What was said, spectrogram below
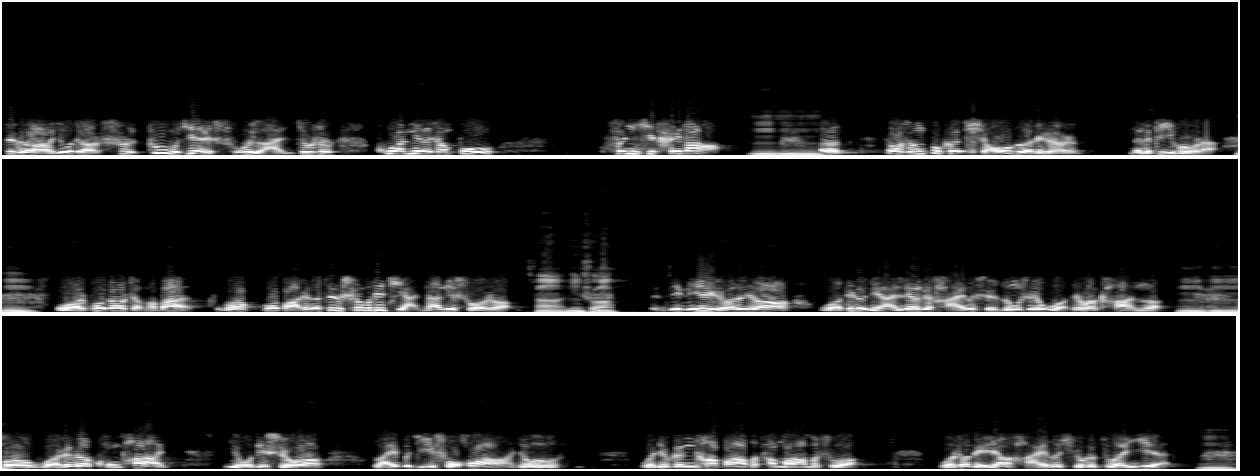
这个有点是逐渐疏远，就是观念上不分歧太大，嗯嗯嗯呃，造成不可调和这个那个地步了。嗯我不知道怎么办，我我把这个这个事儿我得简单的说说。啊，您说，你你比如说这个，我这个年龄，这孩子始终是由我这块看着。嗯嗯嗯我我这个恐怕有的时候来不及说话，就我就跟他爸爸他妈妈说，我说得让孩子学个专业，嗯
